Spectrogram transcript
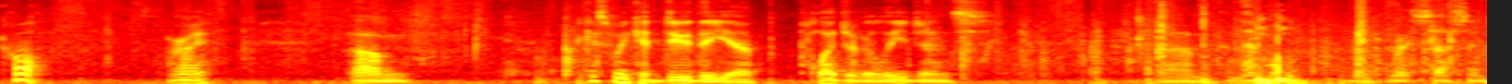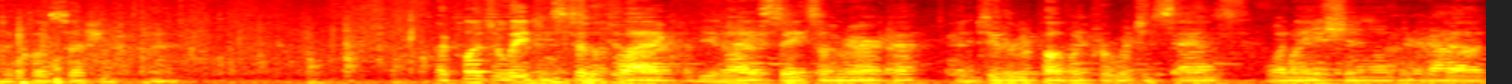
Cool. All right. Um, I guess we could do the uh, Pledge of Allegiance, um, and then we'll we'll recess into closed session. I pledge allegiance to the flag of the United States of America and to the republic for which it stands, one nation, under God,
